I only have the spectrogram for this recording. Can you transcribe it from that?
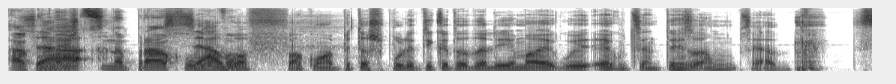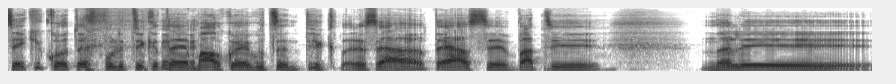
Ако Сега- нещо си направил Сега хубаво, в, ако ме питаш политиката дали има его, егоцентризъм, сега всеки, който е в политиката е малко егоцентрик. Нали? Сега трябва се бати, нали,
